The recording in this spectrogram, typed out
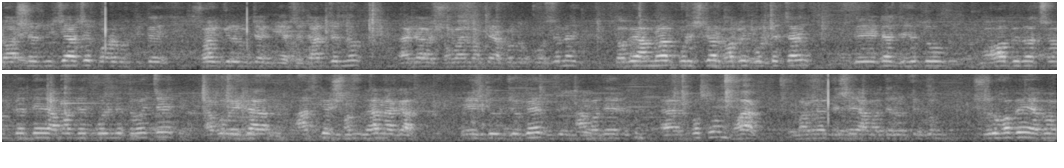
দশের নিচে আসে, পরবর্তীতে ছয় কিলোমিটার নিয়ে আসে। যার জন্য এটা সময় মতো এখনও পৌঁছে নাই। তবে আমরা পরিষ্কারভাবে বলতে চাই যে এটা যেহেতু মহাবিভাগ সংকেতে আমাদের পরিণত হয়েছে এবং এটা আজকে সন্ধ্যা নাগাদ এই দুর্যোগের আমাদের প্রথম ভাগ বাংলাদেশে আমাদের অতিক্রম শুরু হবে এবং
